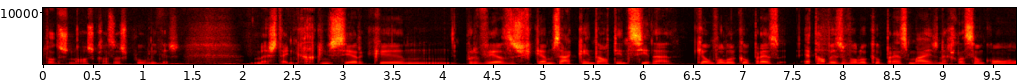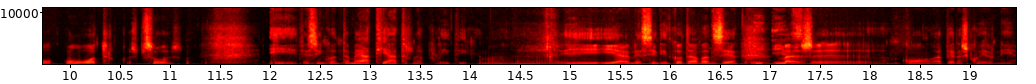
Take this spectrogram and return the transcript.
todos nós, causas públicas, mas tenho que reconhecer que hum, por vezes ficamos aquém da autenticidade, que é um valor que eu prezo, é talvez o valor que eu prezo mais na relação com o, com o outro, com as pessoas. não é? E de vez em quando também há teatro na política, não é? e, e era nesse sentido que eu estava a dizer, E- e mas eh, com, apenas com ironia.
